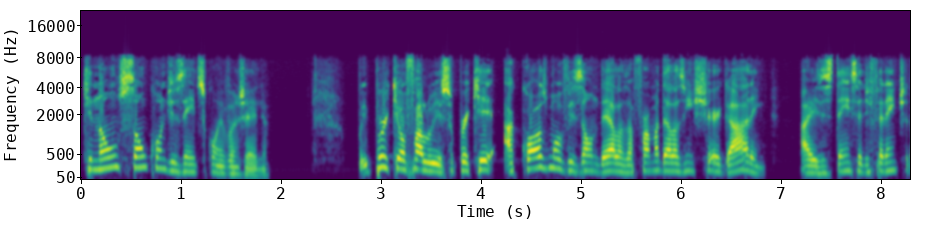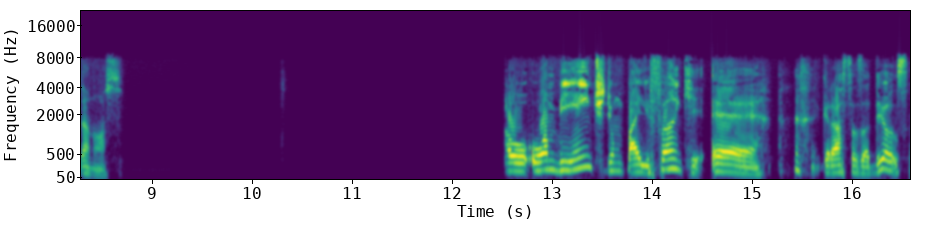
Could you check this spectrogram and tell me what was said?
que não são condizentes com o evangelho. E por que eu falo isso? Porque a cosmovisão delas, a forma delas enxergarem a existência é diferente da nossa. O, o ambiente de um baile funk é, graças a Deus,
